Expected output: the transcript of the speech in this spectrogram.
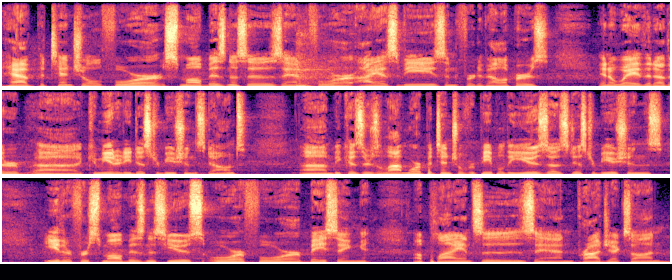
have potential for small businesses and for ISVs and for developers in a way that other uh, community distributions don't. Um, because there's a lot more potential for people to use those distributions either for small business use or for basing appliances and projects on.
